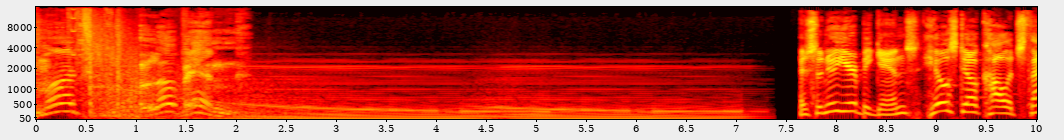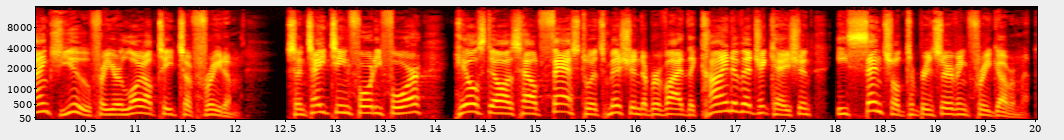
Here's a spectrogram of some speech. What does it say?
Mark Levin. As the new year begins, Hillsdale College thanks you for your loyalty to freedom. Since 1844, Hillsdale has held fast to its mission to provide the kind of education essential to preserving free government.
